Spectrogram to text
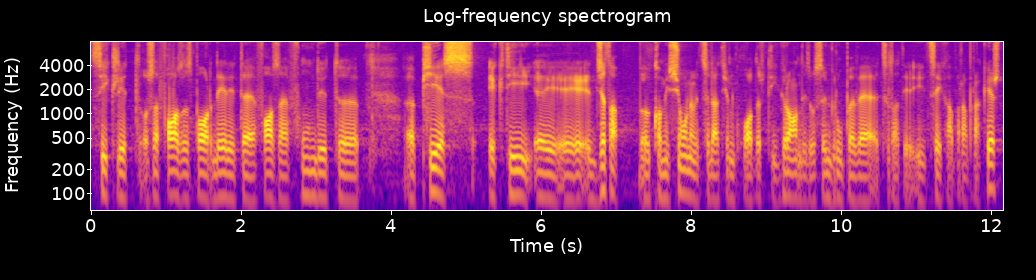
ciklit ose fazës së parë deri te faza e fundit pjesë e këtij të gjitha komisioneve të cilat janë në kuadër të këtij grantit ose grupeve të cilat i ceka paraprakisht,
